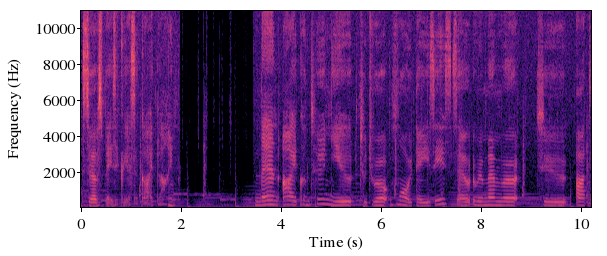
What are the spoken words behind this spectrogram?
serves basically as a guideline. Then I continue to draw more daisies. So remember to add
